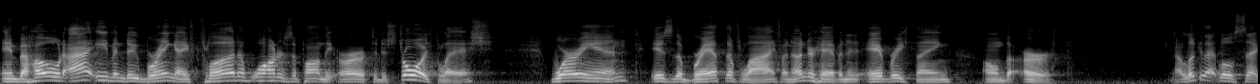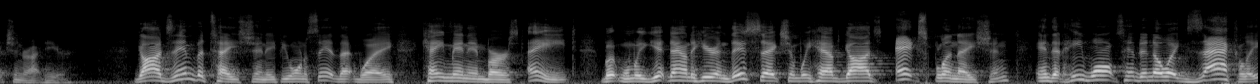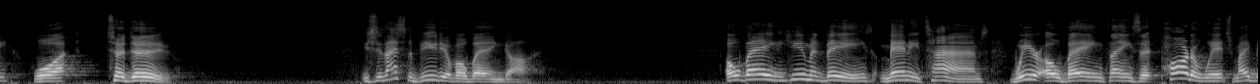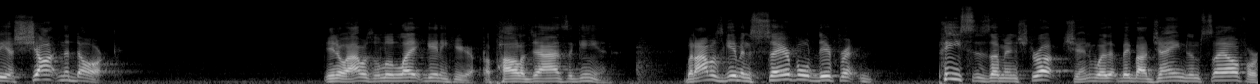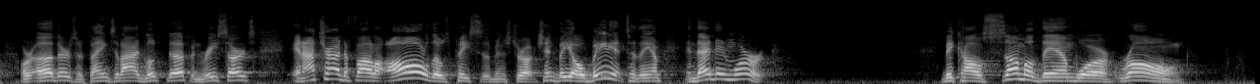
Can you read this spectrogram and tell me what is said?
And behold, I even do bring a flood of waters upon the earth to destroy flesh, wherein is the breath of life, and under heaven and everything on the earth. Now look at that little section right here. God's invitation, if you want to see it that way, came in in verse 8. But when we get down to here in this section, we have God's explanation in that He wants him to know exactly what to do. You see, that's the beauty of obeying God. Obeying human beings, many times, we are obeying things that part of which may be a shot in the dark. You know, I was a little late getting here. Apologize again. But I was given several different pieces of instruction, whether it be by James himself or, or others or things that I had looked up and researched. And I tried to follow all of those pieces of instruction, be obedient to them, and that didn't work. Because some of them were wrong.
